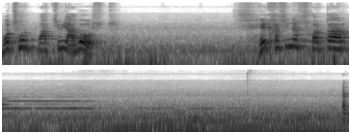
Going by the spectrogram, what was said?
বছর পাঁচই আগস্ট শেখ হাসিনা সরকার এক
